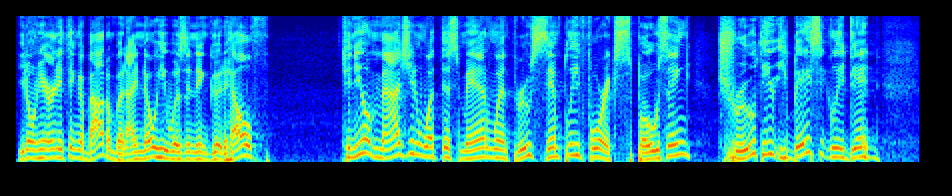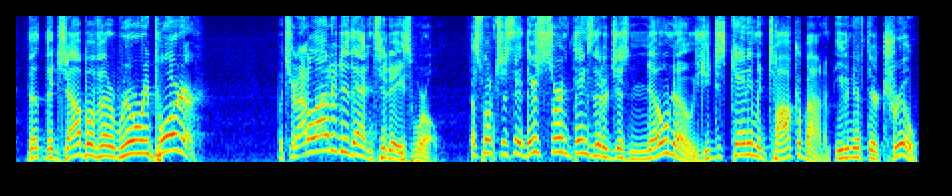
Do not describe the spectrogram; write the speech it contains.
You don't hear anything about him, but I know he wasn't in good health. Can you imagine what this man went through simply for exposing truth? He, he basically did the, the job of a real reporter. But you're not allowed to do that in today's world. That's what I'm just saying. There's certain things that are just no nos. You just can't even talk about them, even if they're true.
